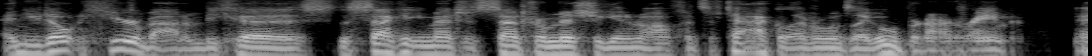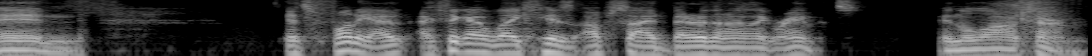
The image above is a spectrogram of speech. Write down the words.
and you don't hear about him because the second you mention Central Michigan and offensive tackle, everyone's like, "Oh, Bernhard Raimann," and it's funny. I, I think I like his upside better than I like Raimann's in the long term.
